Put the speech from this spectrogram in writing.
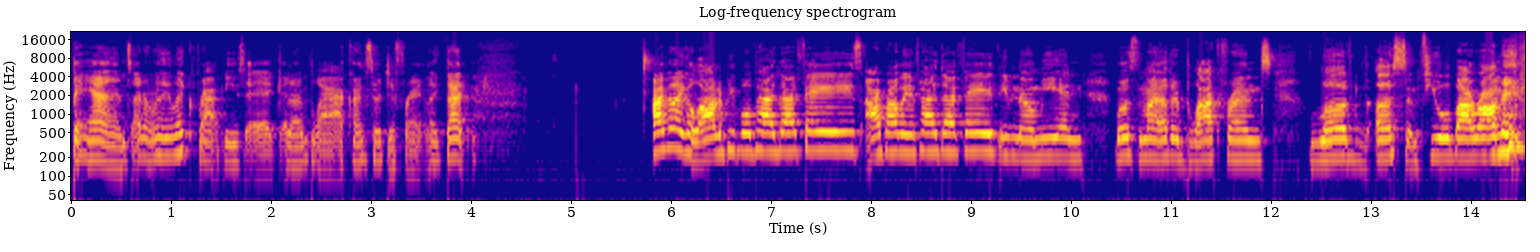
bands. I don't really like rap music, and I'm black. I'm so different. Like that. I feel like a lot of people have had that phase. I probably have had that phase, even though me and most of my other black friends loved us and fueled by ramen.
